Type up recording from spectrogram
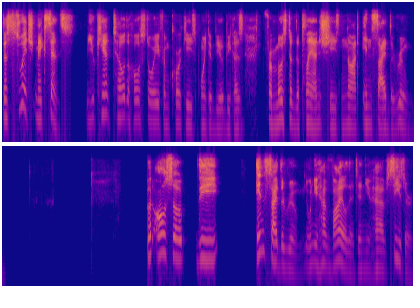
The switch makes sense you can't tell the whole story from Corky's point of view because for most of the plan, she's not inside the room. But also the inside the room, when you have Violet and you have Caesar,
